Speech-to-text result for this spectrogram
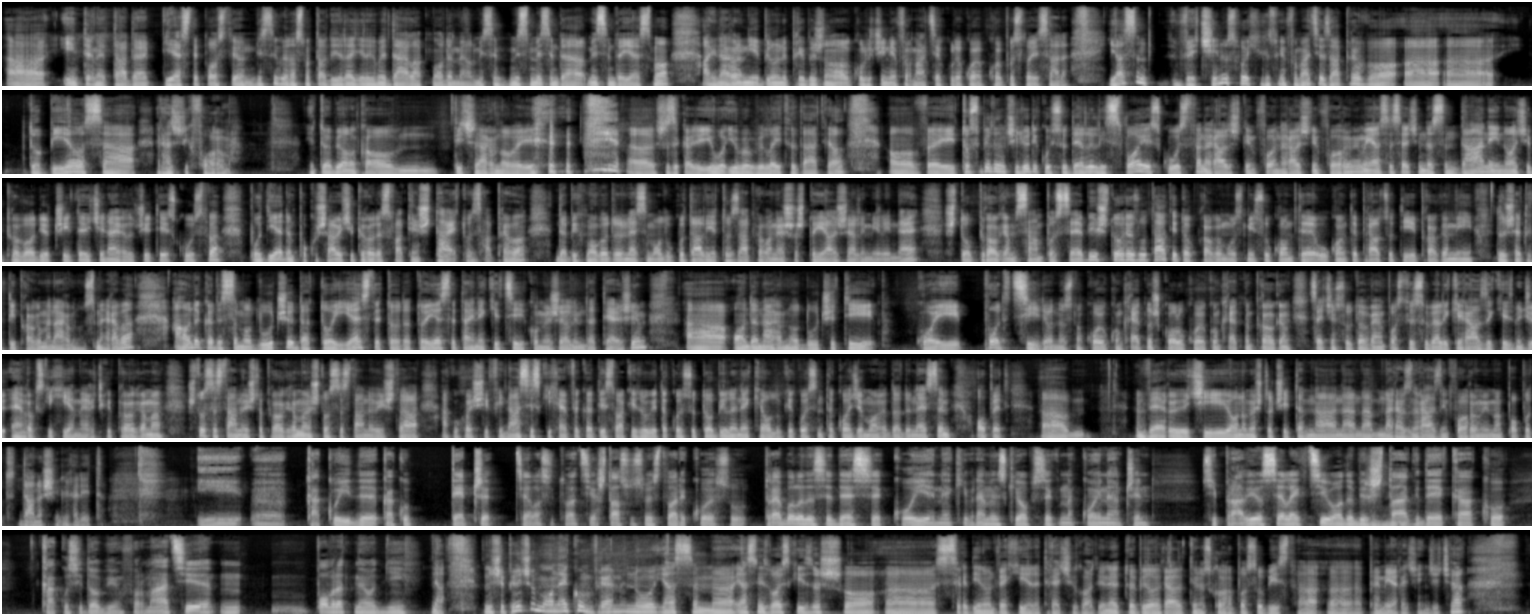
A, internet tada jeste postao, mislim da smo tada radili imali dial-up modeme, ali mislim, mislim, mislim, da, mislim da jesmo, ali naravno nije bilo nepribližno količine informacija koje, koje, koje postoji sada. Ja sam većinu svojih informacija zapravo a, a, dobijao sa različitih foruma. I to je bilo ono kao, ti će naravno ovaj, što se kaže, you, you will relate to that, jel? Ove, ovaj, to su bili znači, ljudi koji su delili svoje iskustva na različitim, na različitim forumima. Ja se sećam da sam dane i noći provodio čitajući najrazličitije iskustva, pod jedan pokušavajući prvo da shvatim šta je to zapravo, da bih mogao da donesem odluku da li je to zapravo nešto što ja želim ili ne, što program sam po sebi, što rezultati tog programa u smislu u kom te, u kom te pravcu ti programi, završetak tih programa naravno usmerava, a onda kada sam odlučio da to jeste to, da to jeste taj neki cilj kome želim da težim, a onda naravno odlučiti koji pod cilj, odnosno koju konkretnu školu, koju konkretno program, sećam se u to vreme postoje su velike razlike između evropskih i američkih programa, što sa stanovišta programa, što sa stanovišta, ako hoćeš i finansijskih efekata i svaki drugi, tako su to bile neke odluke koje sam takođe morao da donesem, opet um, verujući onome što čitam na, na, na, na razno raznim forumima poput današnjeg Reddita i uh, kako ide, kako teče cela situacija, šta su sve stvari koje su trebale da se dese, koji je neki vremenski opseg, na koji način si pravio selekciju, odabir mm -hmm. šta, gde, kako, kako si dobio informacije, povratne od njih. Da. Znači, pričamo o nekom vremenu, ja sam, ja sam iz vojske izašao uh, sredinom 2003. godine, to je bilo relativno skoro posle ubistva uh, premijera Đinđića.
